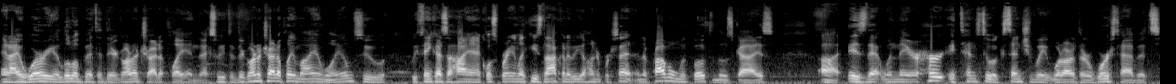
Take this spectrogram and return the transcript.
And I worry a little bit that they're going to try to play him next week. That they're going to try to play Miyan Williams, who we think has a high ankle sprain. Like he's not going to be 100. percent And the problem with both of those guys uh, is that when they are hurt, it tends to accentuate what are their worst habits,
